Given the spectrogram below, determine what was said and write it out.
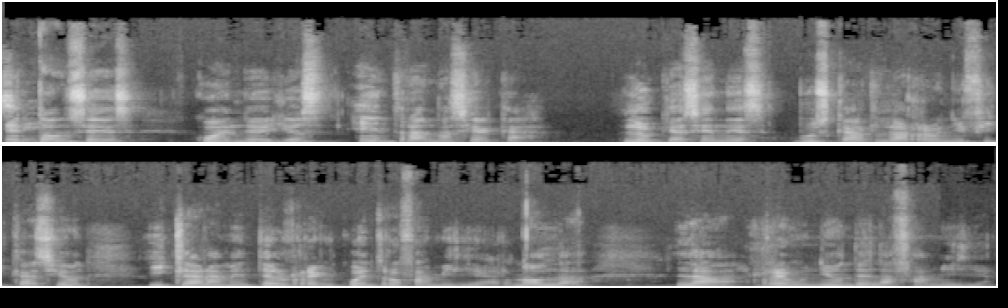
Entonces, cuando ellos entran hacia acá, lo que hacen es buscar la reunificación y claramente el reencuentro familiar, ¿no? La, la reunión de la familia.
